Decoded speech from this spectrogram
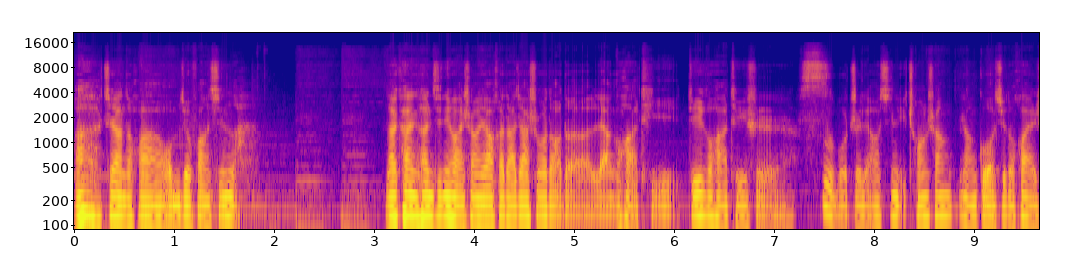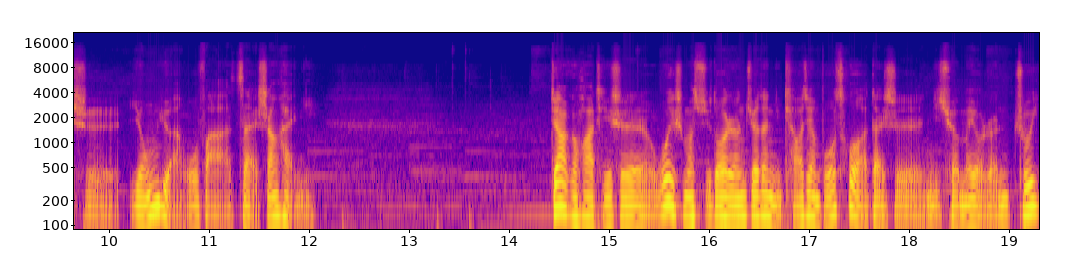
啊，这样的话我们就放心了。来看一看今天晚上要和大家说到的两个话题。第一个话题是四步治疗心理创伤，让过去的坏事永远无法再伤害你。第二个话题是为什么许多人觉得你条件不错，但是你却没有人追？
